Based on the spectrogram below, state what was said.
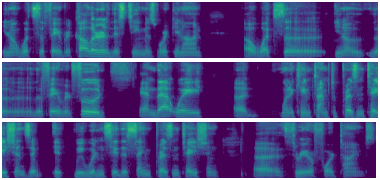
you know, what's the favorite color? This team is working on uh, what's the, you know, the, the favorite food. And that way uh, when it came time to presentations, it, it, we wouldn't see the same presentation uh, three or four times.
